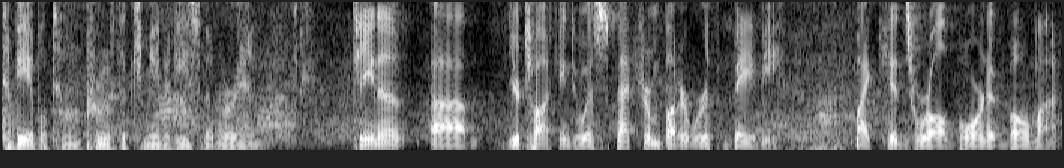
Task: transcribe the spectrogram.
to be able to improve the communities that we're in. Tina, uh, you're talking to a Spectrum Butterworth baby. My kids were all born at Beaumont.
